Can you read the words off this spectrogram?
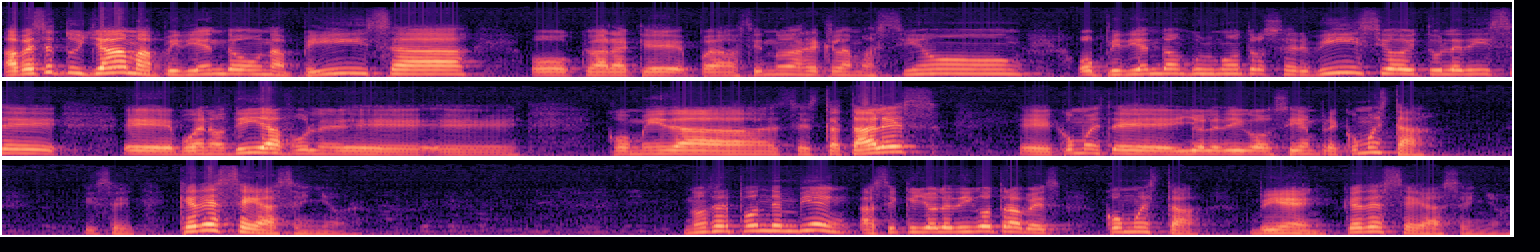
A veces tú llamas pidiendo una pizza o para que haciendo una reclamación o pidiendo algún otro servicio y tú le dices eh, buenos días eh, eh, comidas estatales cómo este yo le digo siempre cómo está dice qué desea señor no responden bien así que yo le digo otra vez cómo está bien qué desea señor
